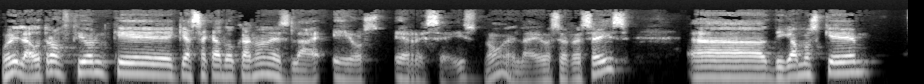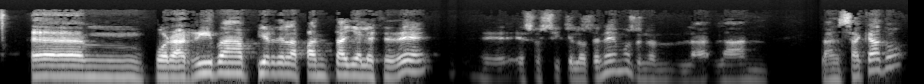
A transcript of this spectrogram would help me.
La otra opción que, ha sacado Canon es la EOS R6, ¿no? La EOS R6, ah, digamos que em, por arriba pierde la pantalla LCD, eh, eso sí que lo tenemos, la, han, sacado.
